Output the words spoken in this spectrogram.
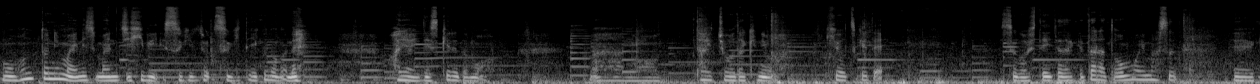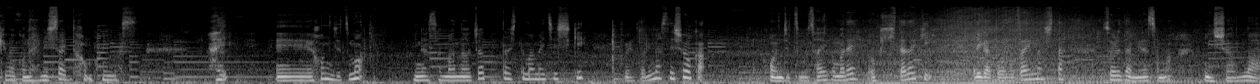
もう本当に毎日毎日日々過ぎ過ぎていくのがね早いですけれども、まあ、あの体調だけには気をつけて過ごしていただけたらと思います、えー、今日はこの辺にしたいと思います。はい、えー、本日も皆様のちょっとした豆知識増えておりますでしょうか本日も最後までお聴きいただきありがとうございました。それでは皆様インシャラ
